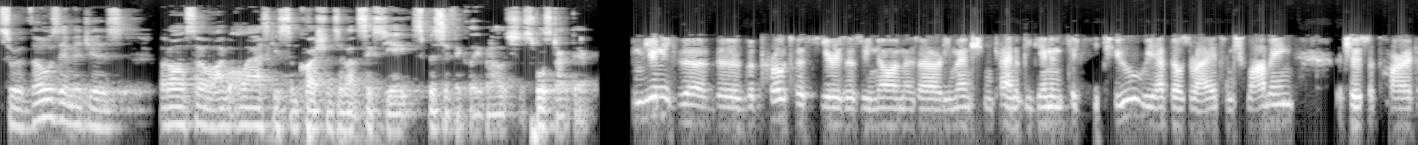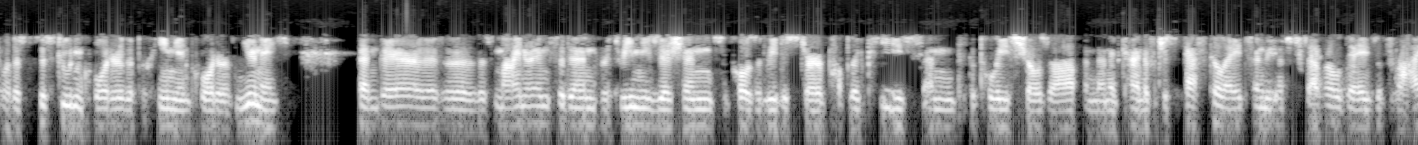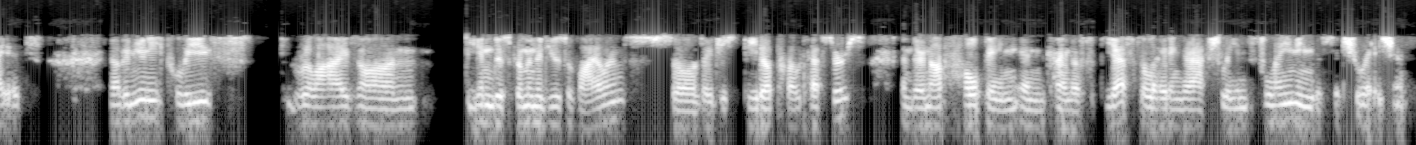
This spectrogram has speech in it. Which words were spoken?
sort of those images? But also, I'll ask you some questions about '68 specifically. But I'll just we'll start there. In Munich, the, the, the protest years, as we know them, as I already mentioned, kind of begin in 62. We have those riots in Schwabing which is a part, or the, the student quarter, the Bohemian quarter of Munich. And there, there's a, this minor incident where three musicians supposedly disturb public peace, and the police shows up, and then it kind of just escalates, and we have several days of riots. Now, the Munich police relies on the indiscriminate use of violence, so they just beat up protesters, and they're not helping in kind of de-escalating; they're actually inflaming the situation.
